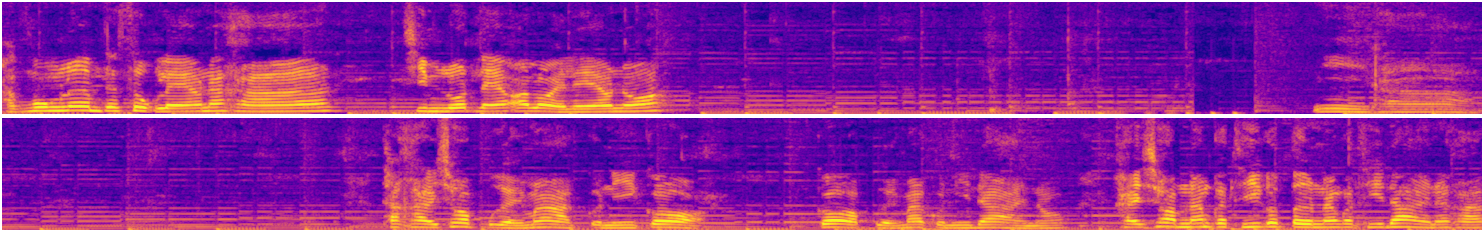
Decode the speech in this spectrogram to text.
ผักบุ้งเริ่มจะสุกแล้วนะคะ ชิมรสแล้วอร่อยแล้วเนาะนี่ค่ะ ถ้าใครชอบเปื่อยมากกว่านี้ก็ก็เปื่อยมากกว่านี้ได้เนาะใครชอบน้ำกะทิก็เติมน้ำกะทิได้นะคะ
